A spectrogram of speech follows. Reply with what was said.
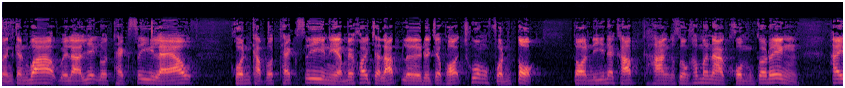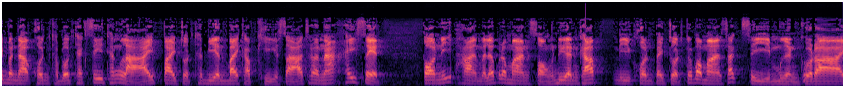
มือนๆกันว่าเวลาเรียกรถแท็กซี่แล้ว คนขับรถแท็กซี่เนี่ยไม่ค่อยจะรับเลย โดยเฉพาะช่วงฝนตก ตอนนี้นะครับทางกระทรวงคมนาคมก็เร่ง ให้บรรดาคนขับรถแท็กซี่ทั้งหลายไปจดทะเบียนใบขับขี่สาธารณะให้เสร็จ ตอนนี้ผ่านมาแล้วประมาณ 2 เดือนครับมีคนไปจดก็ประมาณสัก 4 0,000กว่าราย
